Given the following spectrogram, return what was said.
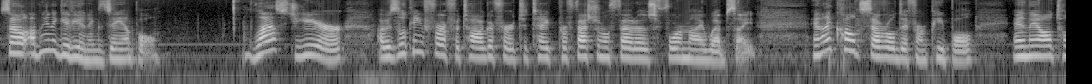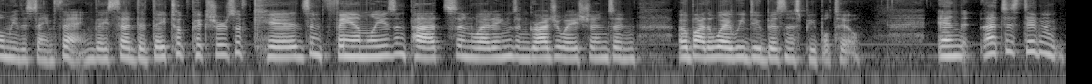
So I'm going to give you an example. Last year, I was looking for a photographer to take professional photos for my website. And I called several different people, and they all told me the same thing. They said that they took pictures of kids and families and pets and weddings and graduations, and oh, by the way, we do business people too. And that just didn't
